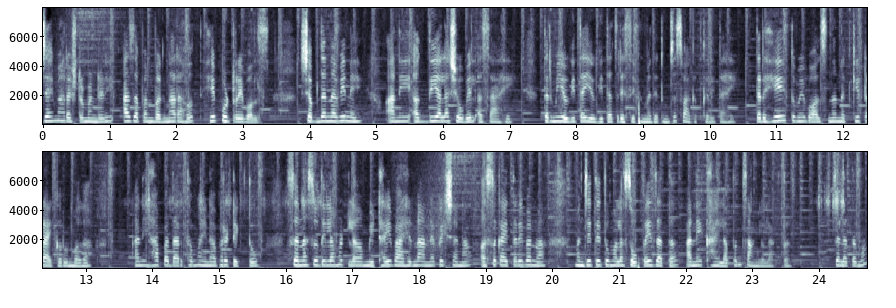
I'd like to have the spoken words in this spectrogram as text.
जय महाराष्ट्र मंडळी आज आपण बघणार आहोत हे फुटरे बॉल्स शब्द नवीन आहे आणि अगदी याला शोभेल असा आहे. तर मी योगिता योगिताच रेसिपीमध्ये तुमचं स्वागत करीत आहे. तर हे तुम्ही बॉल्सनं नक्की ट्राय करून बघा. आणि हा पदार्थ महिनाभर टिकतो. सणासुदीला म्हटलं मिठाई बाहेरनं आणण्यापेक्षा ना असं काहीतरी बनवा. म्हणजे ते तुम्हाला सोपंही जातं आणि खायला पण चांगलं लागतं. चला तर मग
